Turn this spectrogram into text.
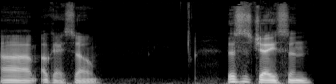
Um, okay, so this is Jason,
